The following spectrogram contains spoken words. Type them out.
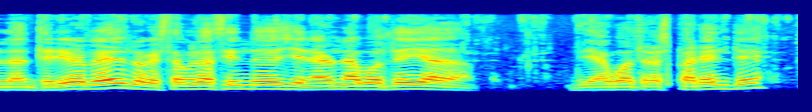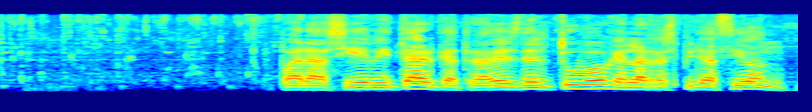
En la anterior vez, lo que estamos haciendo es llenar una botella de agua transparente para así evitar que a través del tubo, que es la respiración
